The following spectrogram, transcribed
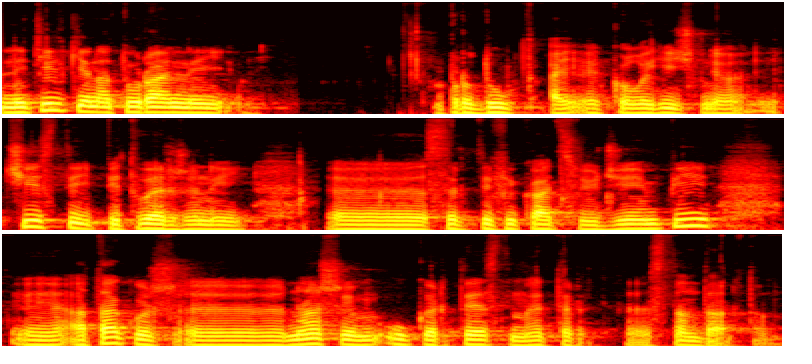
не тільки натуральний продукт, екологічно чистий, підтверджений е, сертифікацією GMP, е, а також е, нашим Укртест метр стандартом.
